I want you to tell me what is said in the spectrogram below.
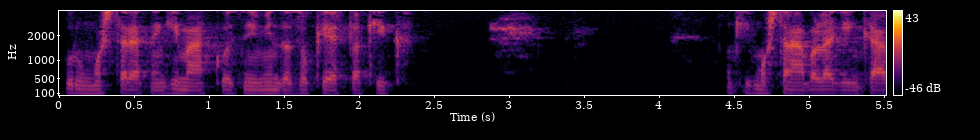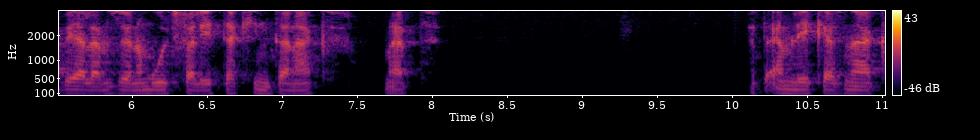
Urunk, most szeretnénk imádkozni mindazokért, akik, akik mostanában leginkább jellemzően a múlt felé tekintenek, mert mert emlékeznek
